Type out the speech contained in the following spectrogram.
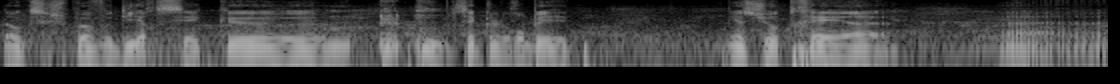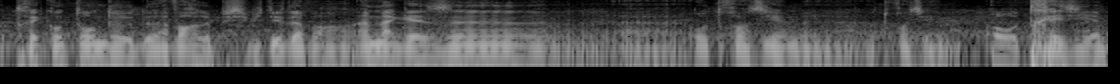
Donc ce que je peux vous dire, c'est que, c'est que le groupe est bien sûr très, très content d'avoir la possibilité d'avoir un magasin au troisième, au troisième, au 13e,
